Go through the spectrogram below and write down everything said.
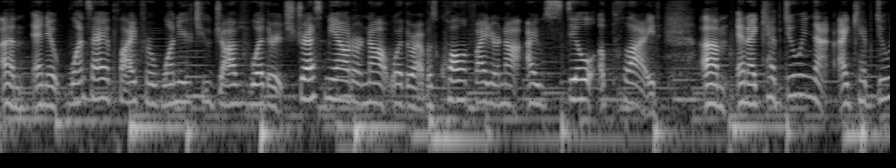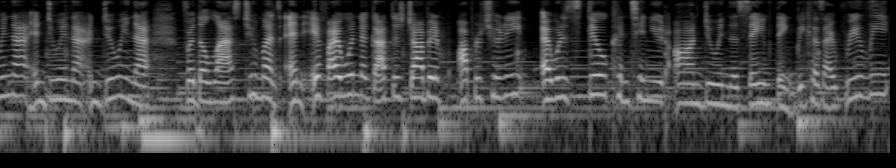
Um, and it, once I applied for one or two jobs, whether it stressed me out or not, whether I was qualified or not, I still applied. Um, and I kept doing that. I kept doing that and doing that and doing that for the last two months. And if I wouldn't have got this job opportunity, I would have still continued on doing the same thing because I really.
